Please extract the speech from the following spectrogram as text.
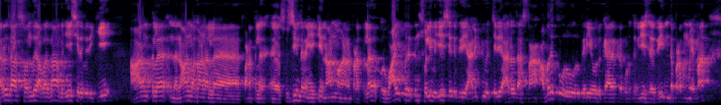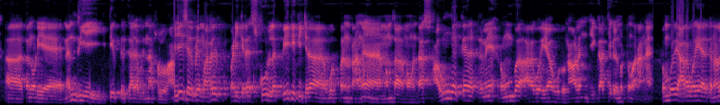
அருள்தாஸ் வந்து அவர் தான் விஜய் சேதுபதிக்கு ஆரம்பத்தில் இந்த நான் மகாநல்ல படத்தில் சுசீந்திரன் இயக்கிய நான் மகாநல் படத்தில் ஒரு வாய்ப்பு இருக்குன்னு சொல்லி விஜய் சேதுபதி அனுப்பி வச்சது அருள்தாஸ் தான். அவருக்கு ஒரு ஒரு பெரிய ஒரு கேரக்டர் கொடுத்து விஜய் சேதுபதி இந்த படம் மூலயமா தன்னுடைய நன்றியை தீர்த்திருக்காரு அப்படின்னு தான் சொல்லலாம். விஜய் சேதுபதி மகள் படிக்கிற ஸ்கூலில் பிடி டீச்சராக ஒர்க் பண்ணுறாங்க மம்தா மோகன்தாஸ். அவங்க கேரக்டருமே ரொம்ப அறகுறையாக ஒரு நாலஞ்சு காட்சிகள் மட்டும் வராங்க. ரொம்பவே அறகுறையாக இருக்கனால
